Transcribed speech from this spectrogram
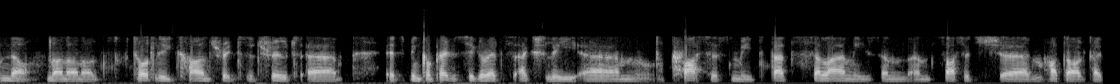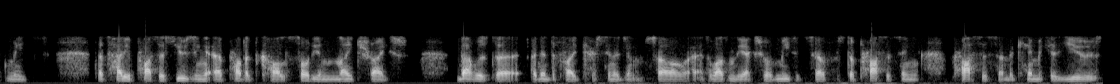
No, no, no, no totally contrary to the truth. Uh, it's been compared to cigarettes, actually, um, processed meat. That's salamis and, and sausage, um, hot dog type meats. That's highly processed using a product called sodium nitrite. That was the identified carcinogen. So it wasn't the actual meat itself, it was the processing process and the chemical used.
